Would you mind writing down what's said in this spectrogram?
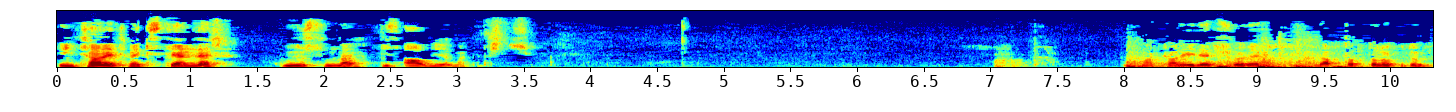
İntihar etmek isteyenler buyursunlar biz almayalım arkadaşlar. Makaleyi de şöyle laptoptan okudum.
